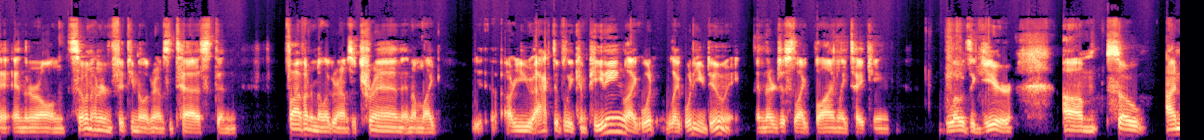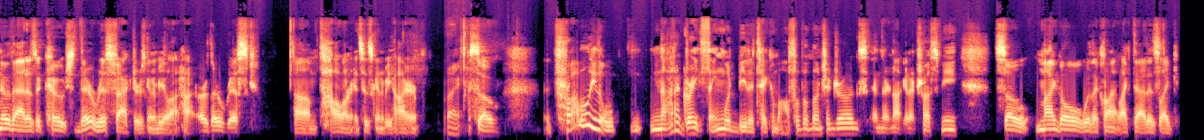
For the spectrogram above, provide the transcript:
and they're on 750 milligrams of test and 500 milligrams of tren and i'm like are you actively competing like what like what are you doing and they're just like blindly taking loads of gear um, so i know that as a coach their risk factor is going to be a lot higher or their risk um, tolerance is going to be higher Right. so probably the not a great thing would be to take them off of a bunch of drugs and they're not going to trust me. So my goal with a client like that is like,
